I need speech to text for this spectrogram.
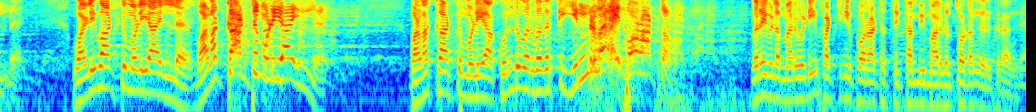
இல்லை வழிபாட்டு மொழியா இல்லை வழக்காட்டு மொழியா இல்லை. வழக்காட்டு மொழியா கொண்டு வருவதற்கு இன்று வரை போராட்டம். விரைவில் மறுபடியும் பட்டினி போராட்டத்தை தம்பிமார்கள் தொடங்க இருக்கிறாங்க.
